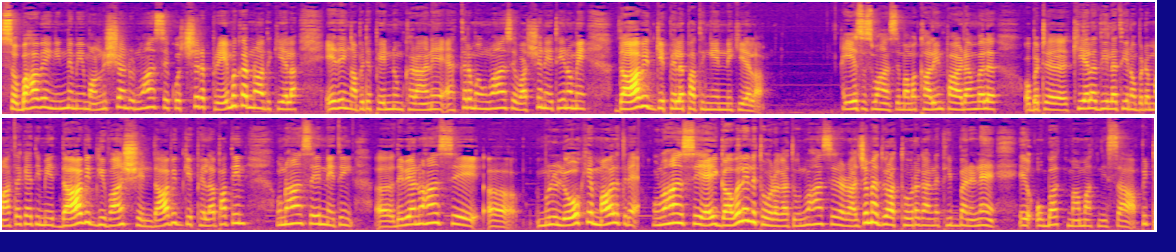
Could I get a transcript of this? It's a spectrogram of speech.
ස්වභාවයෙන් ඉන්න මේ මනුෂ්‍යයන්ට උන්වහන්සේ කොච්චර ප්‍රේම කරනවාද කියලා ඒදෙන් අපිට පෙන්නුම් කරානේ ඇතරම උන්වහන්සේ වශ්‍යනය තියෙන මේ දාවිද්ගේ පෙළපතින් එන්නේ කියලා. ඒසුස් වහන්සේ මම කලින් පාඩම්වල ඔබට කියලා දීලා තියෙන ඔබට මතක ඇති මේ දාවිද්ගේ වංශයෙන් දාවිද්ගේ පෙළපතින් උන්වහන්සේන් ඉතින් දෙවියන් වහන්සේ මුළු ලෝකෙ මවලතින උන්වහන්සේ ඇයි ගවලෙන තෝරගත උන්වහන්සේ රජමැදුරත් තෝරගන්න තිබ්බන නෑ. ඒ ඔබත් මමත් නිසා අපිට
